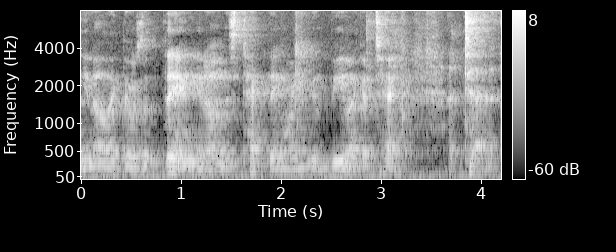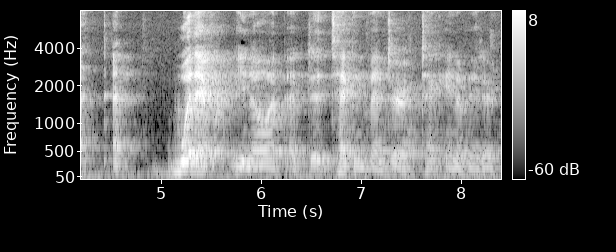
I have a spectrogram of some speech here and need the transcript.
you know, like there was a thing, you know, this tech thing where you could be like a tech, a, a, whatever, you know, a, a, tech inventor, tech innovator.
